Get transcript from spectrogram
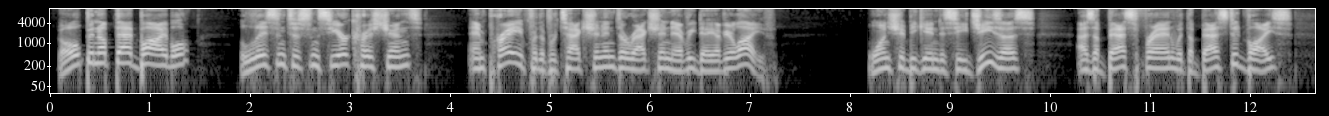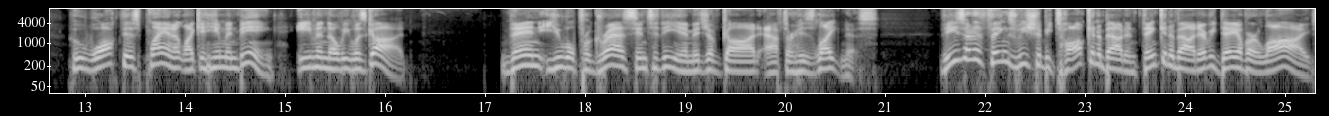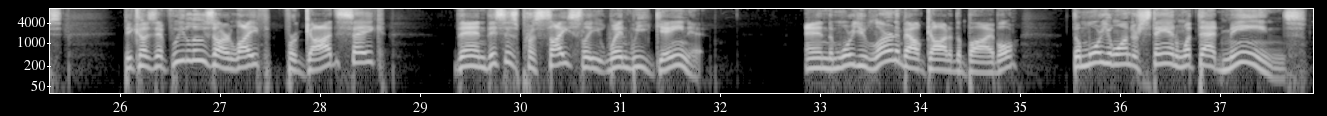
Open up that Bible, listen to sincere Christians, and pray for the protection and direction every day of your life. One should begin to see Jesus as a best friend with the best advice who walked this planet like a human being, even though he was God. Then you will progress into the image of God after his likeness. These are the things we should be talking about and thinking about every day of our lives. Because if we lose our life for God's sake, then this is precisely when we gain it. And the more you learn about God in the Bible, the more you'll understand what that means.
